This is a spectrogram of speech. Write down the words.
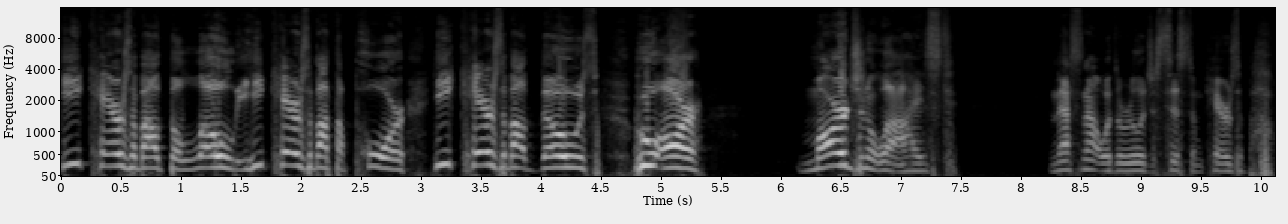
he cares about the lowly, he cares about the poor, he cares about those who are marginalized. And that's not what the religious system cares about.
